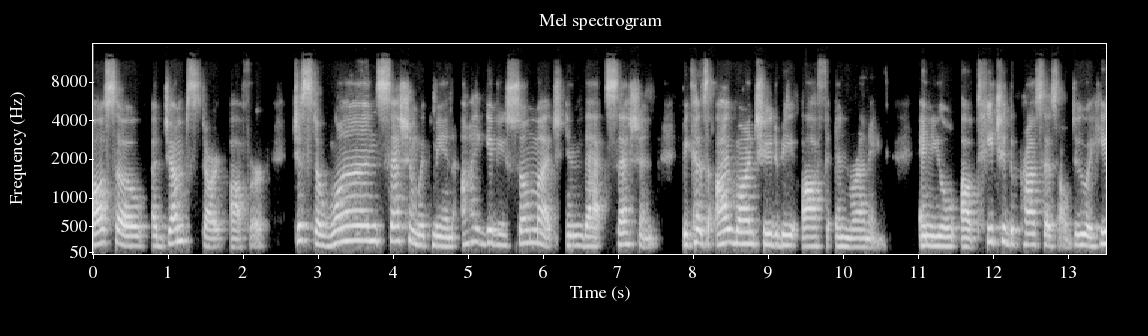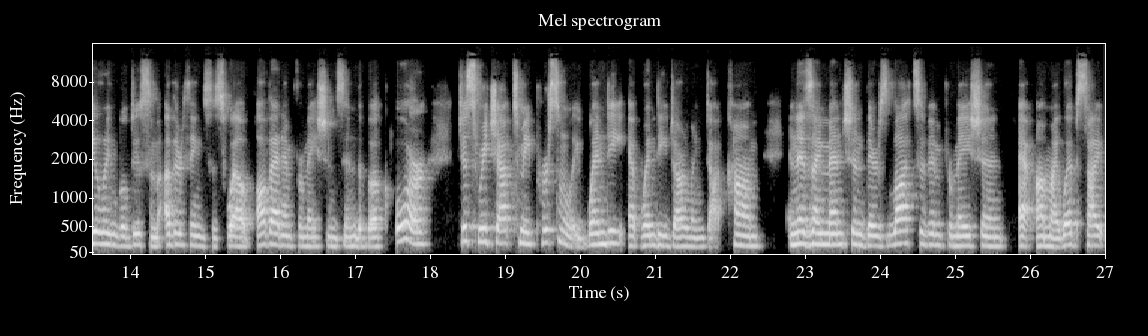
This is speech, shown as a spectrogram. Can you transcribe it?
also a jumpstart offer, just a one session with me. And I give you so much in that session because I want you to be off and running. And you'll, I'll teach you the process. I'll do a healing. We'll do some other things as well. All that information's in the book. Or just reach out to me personally, Wendy at wendydarling.com. And as I mentioned, there's lots of information at, on my website,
